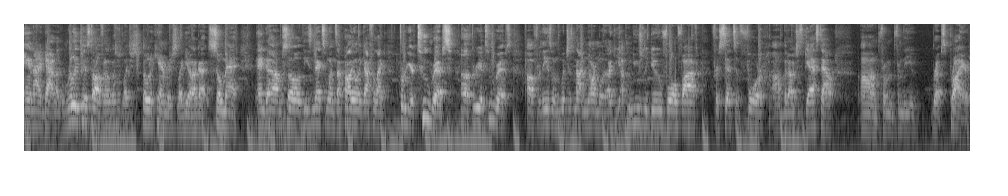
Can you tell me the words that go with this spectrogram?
and I got like really pissed off, and I was just like just throw the camera, just like yo, I got so mad, and um, so these next ones I probably only got for like three or two reps, uh, three or two reps uh, for these ones, which is not normal. Like I can usually do 405 for sets of four, um, but I was just gassed out um, from from the reps prior.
